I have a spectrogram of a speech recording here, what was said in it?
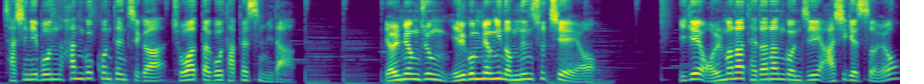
자신이 본 한국 콘텐츠가 좋았다고 답했습니다. 10명 중 7명이 넘는 수치예요. 이게 얼마나 대단한 건지 아시겠어요?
